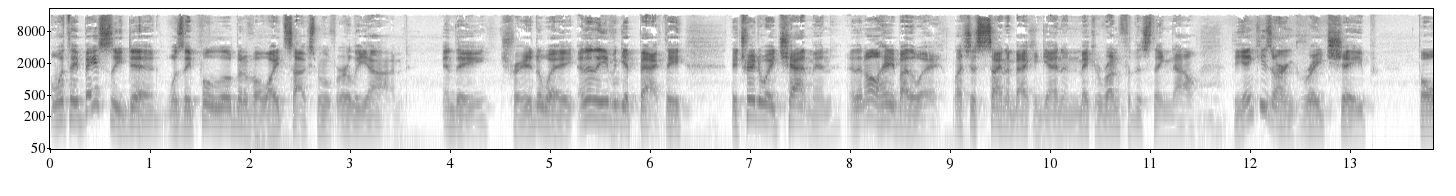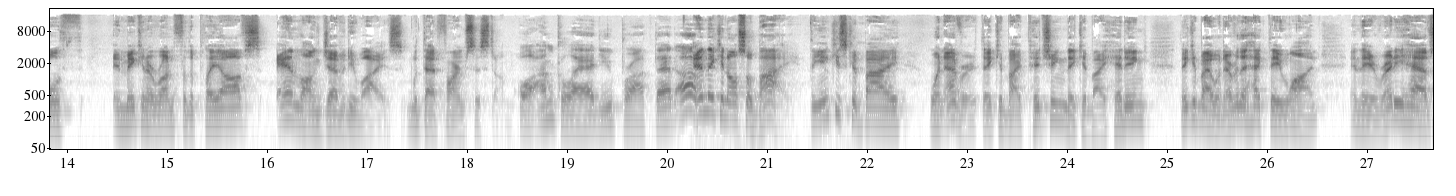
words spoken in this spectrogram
What they basically did was they pulled a little bit of a White Sox move early on, and they traded away, and then they even get back. They they trade away Chapman, and then oh hey, by the way, let's just sign him back again and make a run for this thing now. The Yankees are in great shape, both in making a run for the playoffs and longevity wise with that farm system. Well, I'm glad you brought that up. And they can also buy. The Yankees could buy whenever. They could buy pitching, they could buy hitting, they could buy whatever the heck they want, and they already have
